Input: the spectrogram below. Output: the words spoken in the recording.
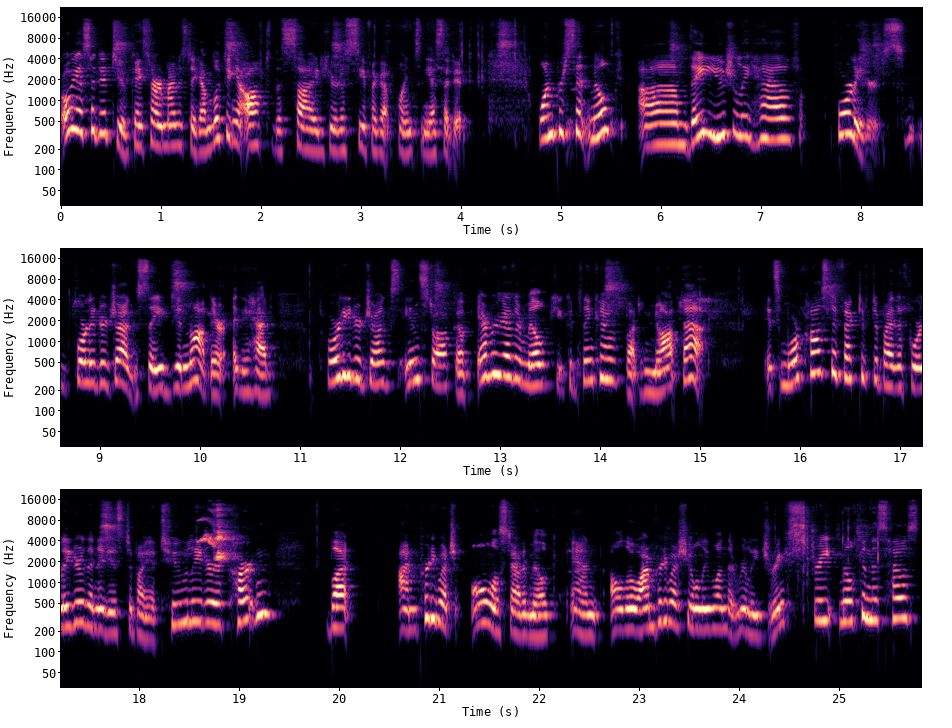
oh yes I did too. Okay, sorry, my mistake. I'm looking off to the side here to see if I got points, and yes I did. 1% milk, um, they usually have 4 liters, 4 liter jugs. They did not. They're, they had 4 liter jugs in stock of every other milk you could think of, but not that. It's more cost effective to buy the 4 liter than it is to buy a 2 liter carton, but I'm pretty much almost out of milk, and although I'm pretty much the only one that really drinks straight milk in this house,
